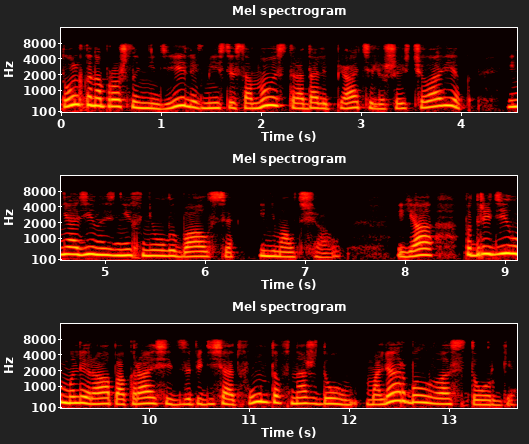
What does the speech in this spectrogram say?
только на прошлой неделе вместе со мной страдали пять или шесть человек, и ни один из них не улыбался и не молчал. Я подрядил маляра покрасить за 50 фунтов наш дом. Маляр был в восторге.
